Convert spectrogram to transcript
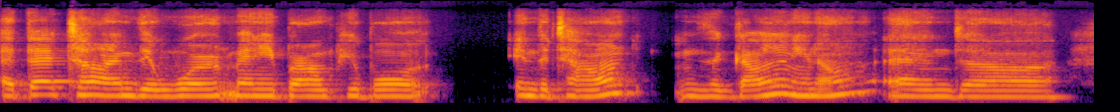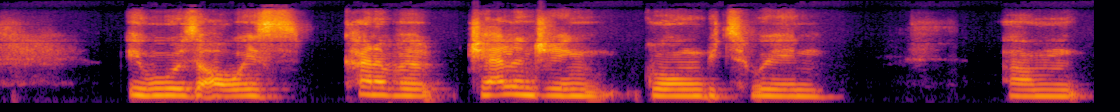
at that time there weren't many brown people in the town in St. Gallen, you know, and uh, it was always kind of a challenging growing between um,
